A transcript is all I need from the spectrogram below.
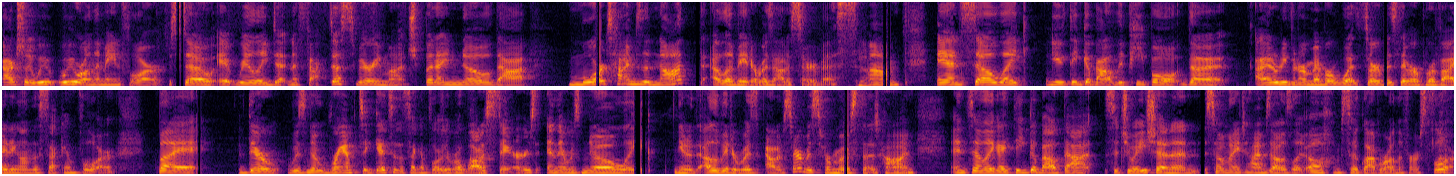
actually we, we were on the main floor so it really didn't affect us very much but i know that more times than not the elevator was out of service. Yeah. um, and so like you think about the people that i don't even remember what service they were providing on the second floor but there was no ramp to get to the second floor. There were a lot of stairs and there was no like you know the elevator was out of service for most of the time. And so like i think about that situation and so many times i was like oh i'm so glad we're on the first floor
